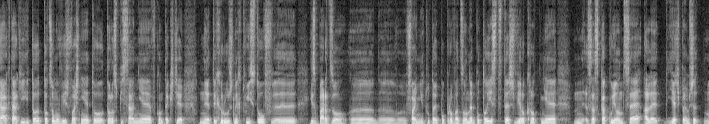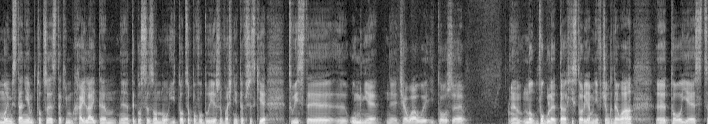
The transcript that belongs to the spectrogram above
Tak, tak. I to, to co mówisz właśnie, to, to rozpisanie w kontekście tych różnych twistów y, jest bardzo y, fajnie tutaj poprowadzone, bo to jest też wielokrotnie zaskakujące, ale ja ci powiem, że moim zdaniem to, co jest takim highlightem tego sezonu i to, co powoduje, że właśnie te wszystkie twisty u mnie działały i to, że no w ogóle ta historia mnie wciągnęła, to jest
